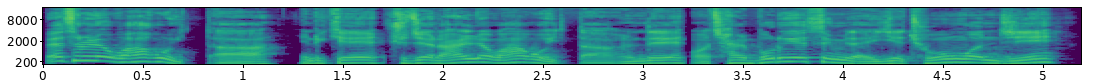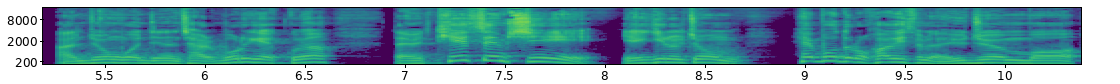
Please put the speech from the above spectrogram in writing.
뺏으려고 하고 있다. 이렇게 규제를 하려고 하고 있다. 근데 어, 잘 모르겠습니다. 이게 좋은 건지 안 좋은 건지는 잘 모르겠고요. 그다음에 TSMC 얘기를 좀 해보도록 하겠습니다. 요즘 뭐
